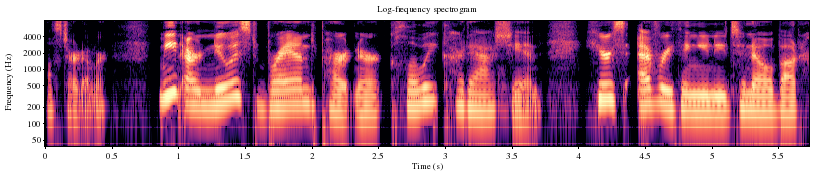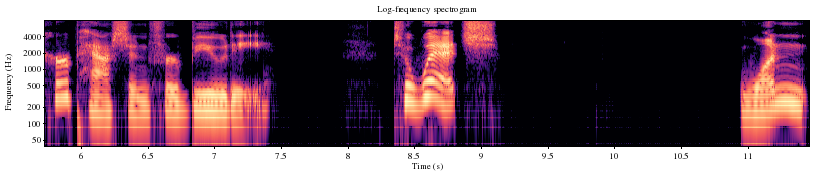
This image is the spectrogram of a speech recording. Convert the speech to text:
I'll start over. Meet our newest brand partner, Khloe Kardashian. Here's everything you need to know about her passion for beauty." To which one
